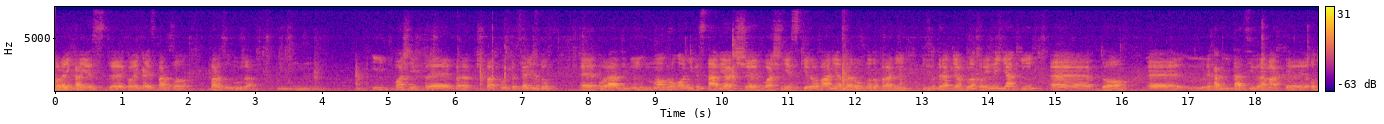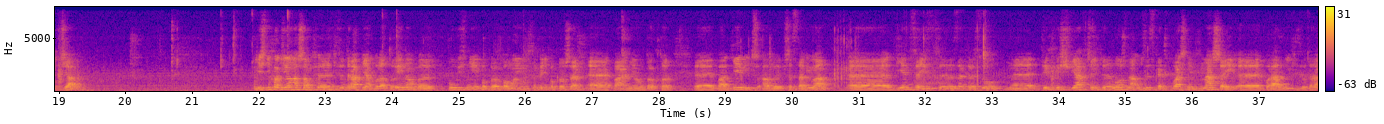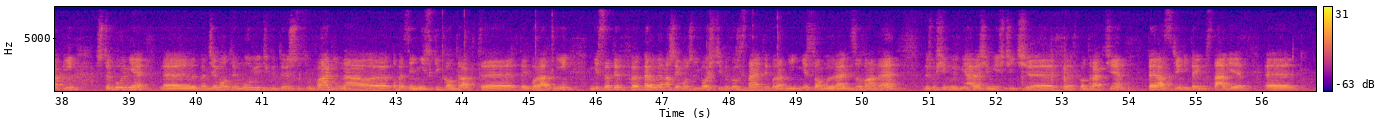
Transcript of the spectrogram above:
kolejka jest, kolejka jest bardzo, bardzo duża. I właśnie w, w przypadku specjalistów e, poradni mogą oni wystawiać e, właśnie skierowania zarówno do poradni fizjoterapii ambulatoryjnej, jak i e, do e, rehabilitacji w ramach e, oddziału. Jeśli chodzi o naszą e, fizjoterapię ambulatoryjną, e, później po, po moim wystąpieniu poproszę e, panią doktor Balkiewicz, aby przedstawiła więcej z zakresu tych świadczeń, które można uzyskać właśnie w naszej poradni fizjoterapii. Szczególnie będziemy o tym mówić, gdyż z uwagi na obecnie niski kontrakt tej poradni, niestety pełne naszej możliwości wykorzystania tej poradni nie są realizowane gdyż musimy w miarę się mieścić e, w, w kontrakcie. Teraz dzięki tej ustawie e,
